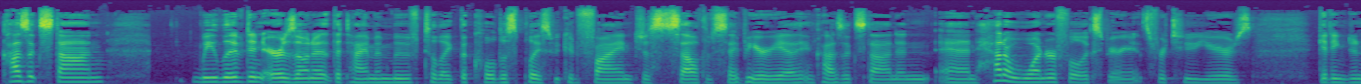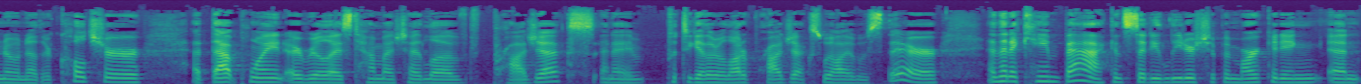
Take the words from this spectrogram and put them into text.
Kazakhstan we lived in Arizona at the time and moved to like the coldest place we could find just south of Siberia in Kazakhstan and and had a wonderful experience for 2 years getting to know another culture. At that point I realized how much I loved projects and I put together a lot of projects while I was there and then I came back and studied leadership and marketing and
